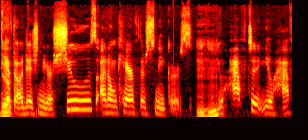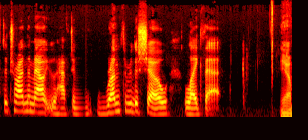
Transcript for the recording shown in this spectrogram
You have to audition your shoes. I don't care if they're sneakers. mhm. You have to. You have to try them out. You have to run through the show like that. Yeah,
